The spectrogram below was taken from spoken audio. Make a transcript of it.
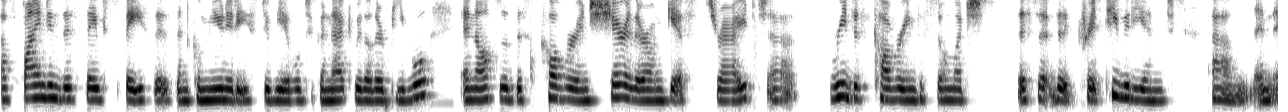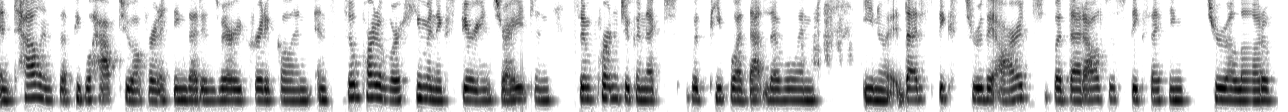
of finding these safe spaces and communities to be able to connect with other people and also discover and share their own gifts, right? Uh, rediscovering the so much, the, the creativity and um, and, and, talents that people have to offer. And I think that is very critical and, and so part of our human experience, right? And so important to connect with people at that level. And, you know, that speaks through the art, but that also speaks, I think, through a lot of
